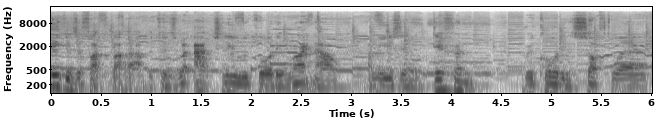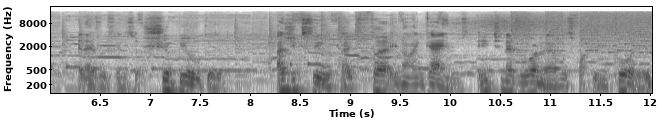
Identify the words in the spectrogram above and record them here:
who gives a fuck about that because we're actually recording right now. I'm using a different recording software and everything so it should be all good. As you can see, we played 39 games. Each and every one of them was fucking recorded,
